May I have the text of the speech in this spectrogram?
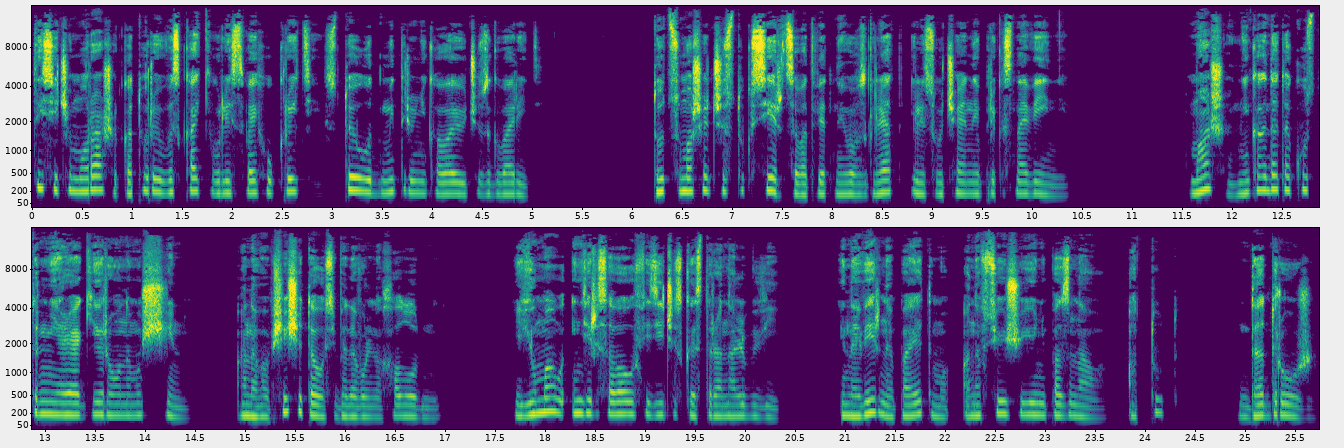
тысячи мурашек, которые выскакивали из своих укрытий, стоило Дмитрию Николаевичу заговорить. Тот сумасшедший стук сердца в ответ на его взгляд или случайные прикосновения. Маша никогда так остро не реагировала на мужчину. Она вообще считала себя довольно холодной. Ее мало интересовала физическая сторона любви. И, наверное, поэтому она все еще ее не познала. А тут до дрожи,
